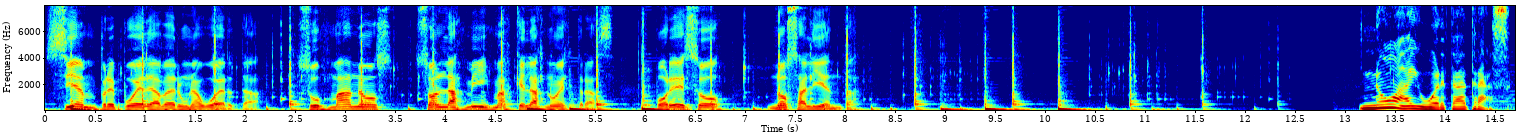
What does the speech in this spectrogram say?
siempre puede haber una huerta. Sus manos son las mismas que las nuestras, por eso nos alienta. No hay huerta atrás.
